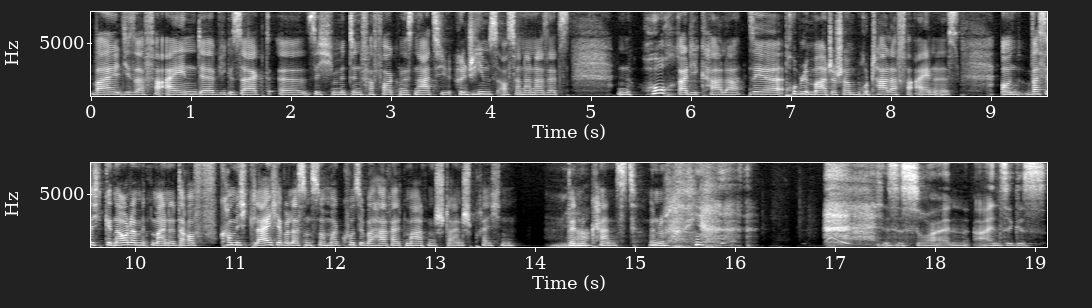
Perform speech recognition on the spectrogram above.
weil dieser Verein, der wie gesagt äh, sich mit den Verfolgten des Naziregimes auseinandersetzt, ein hochradikaler, sehr problematischer und brutaler Verein ist. Und was ich genau damit meine, darauf komme ich gleich, aber lass uns noch mal kurz über Harald Martenstein sprechen. Ja. Wenn du kannst. Wenn du, ja. Es ist so ein einziges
